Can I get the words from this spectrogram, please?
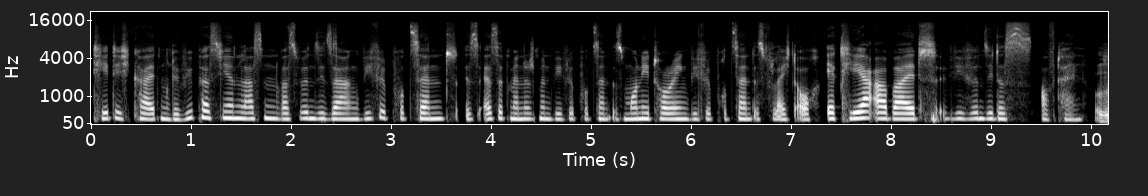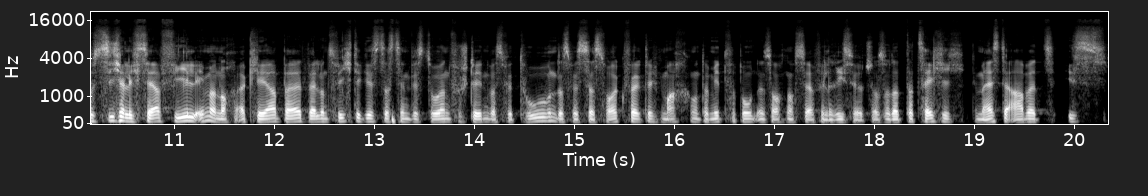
Tätigkeiten Revue passieren lassen, was würden Sie sagen, wie viel Prozent ist Asset Management, wie viel Prozent ist Monitoring, wie viel Prozent ist vielleicht auch Erklärarbeit? Wie würden Sie das aufteilen? Also sicherlich sehr viel immer noch Erklärarbeit, weil uns wichtig ist, dass die Investoren verstehen, was wir tun, dass wir es sehr sorgfältig machen und damit verbunden ist auch noch sehr viel Research. Also da tatsächlich die meiste Arbeit ist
